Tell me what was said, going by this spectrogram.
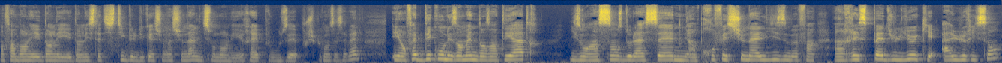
Enfin, dans les, dans, les, dans les statistiques de l'éducation nationale, ils sont dans les REP ou ZEP, ou je sais plus comment ça s'appelle. Et en fait, dès qu'on les emmène dans un théâtre, ils ont un sens de la scène, un professionnalisme, enfin, un respect du lieu qui est ahurissant.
